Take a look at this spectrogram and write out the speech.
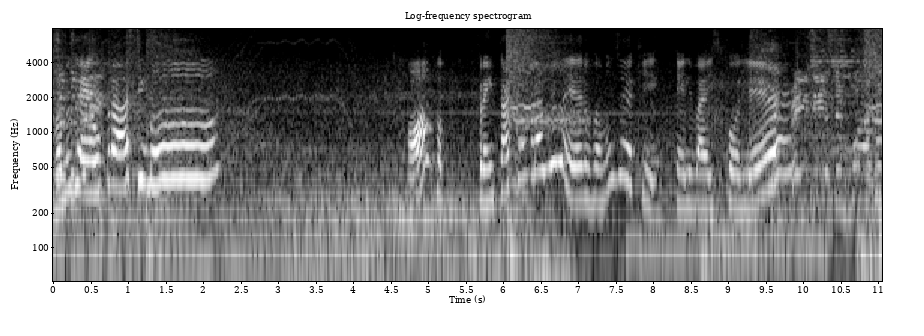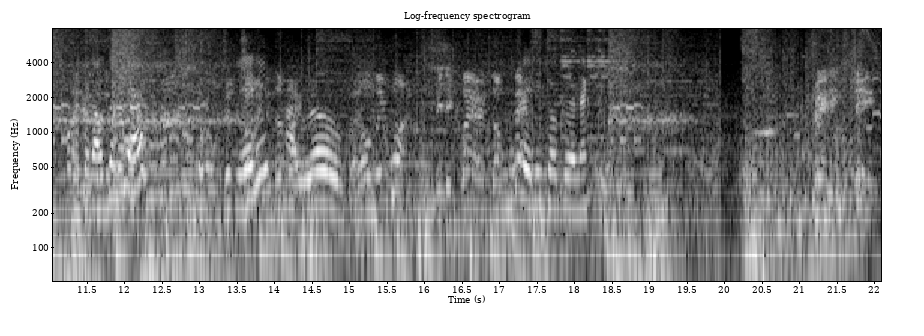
Vamos ver o próximo. Ó, vou enfrentar aqui um brasileiro. Vamos ver aqui quem ele vai escolher. Vou pegar o Zangief. E ele, a Rose. Vamos ver ele jogando aqui. Training stage.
